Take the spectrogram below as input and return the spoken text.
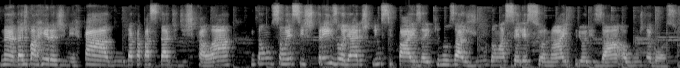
né, das barreiras de mercado, da capacidade de escalar. Então, são esses três olhares principais aí que nos ajudam a selecionar e priorizar alguns negócios.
